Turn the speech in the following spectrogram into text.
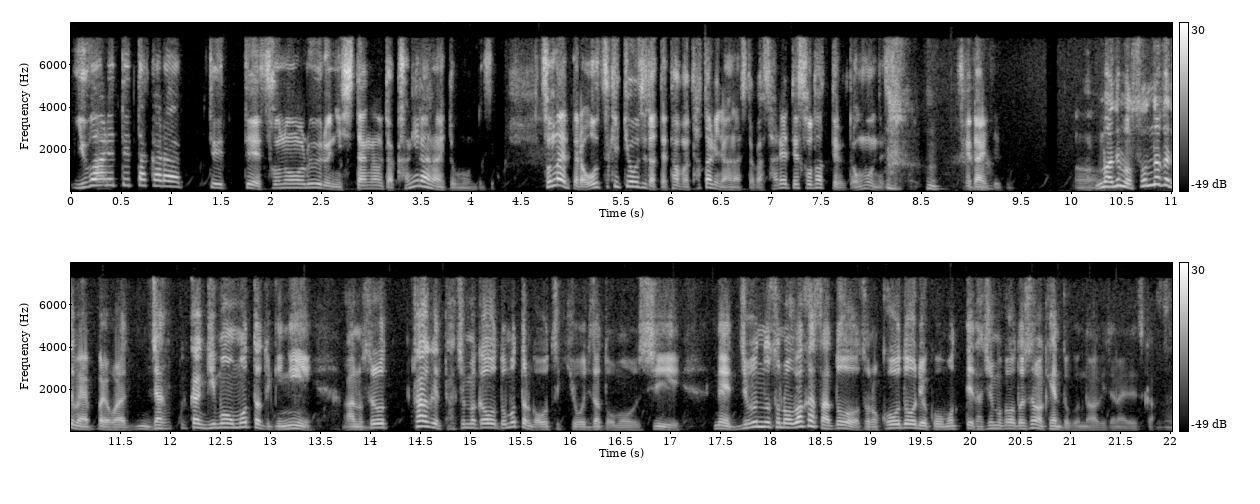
言われてたからって言って、そのルールに従うとは限らないと思うんですよ。そんなんやったら、大月教授だって多分、たたりの話とかされて育ってると思うんですようん、世代的に。うんまあでも、その中でもやっぱりほら、若干疑問を持ったときに、あのそれを科学で立ち向かおうと思ったのが大月教授だと思うし、ね、自分のその若さとその行動力を持って立ち向かおうとしたのが健人君なわけじゃないですか。うん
